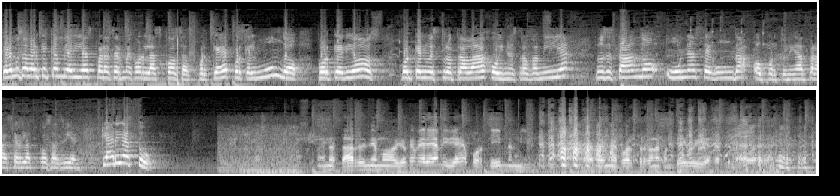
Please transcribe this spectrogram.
Queremos saber qué cambiarías para hacer mejor las cosas. ¿Por qué? Porque el mundo, porque Dios, porque nuestro trabajo y nuestra familia nos está dando una segunda oportunidad para hacer las cosas bien. ¿Qué harías tú? Buenas tardes, mi amor. Yo cambiaría a mi vieja por ti, mami. Para ser mejor persona contigo y hacerte mejor.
